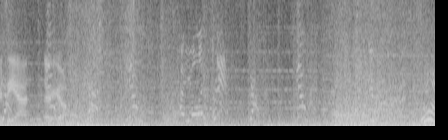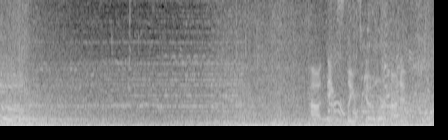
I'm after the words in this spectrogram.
Where's he at? There you go. Ooh. Oh, I don't think sleep's gonna work on him.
